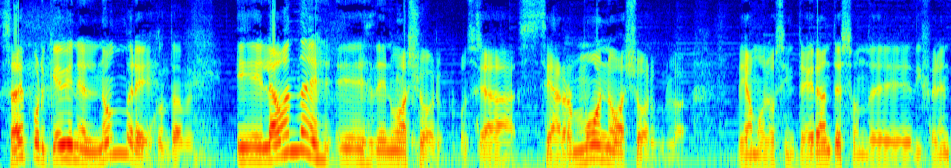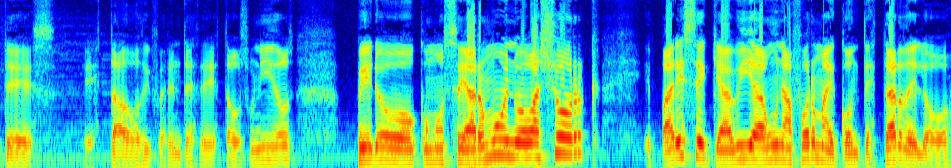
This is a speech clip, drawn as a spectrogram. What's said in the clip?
¿Sabes por qué viene el nombre? contame. Eh, la banda es, es de Nueva York, o sea, se armó en Nueva York. La- digamos, los integrantes son de diferentes estados diferentes de Estados Unidos, pero como se armó en Nueva York, eh, parece que había una forma de contestar de los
